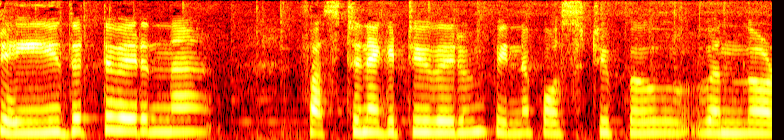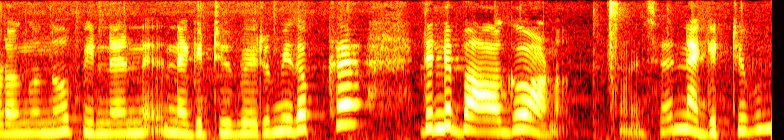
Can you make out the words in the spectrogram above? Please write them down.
ചെയ്തിട്ട് വരുന്ന ഫസ്റ്റ് നെഗറ്റീവ് വരും പിന്നെ പോസിറ്റീവ് വന്ന് തുടങ്ങുന്നു പിന്നെ നെഗറ്റീവ് വരും. ഇതൊക്കെ ഇതിന്റെ ഭാഗമാണ്. വെച്ചാൽ നെഗറ്റീവും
